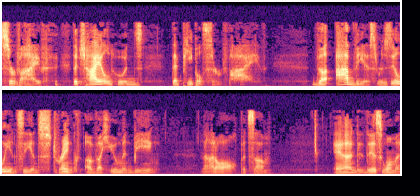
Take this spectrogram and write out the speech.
survive, the childhoods that people survive, the obvious resiliency and strength of a human being. Not all, but some. And this woman,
